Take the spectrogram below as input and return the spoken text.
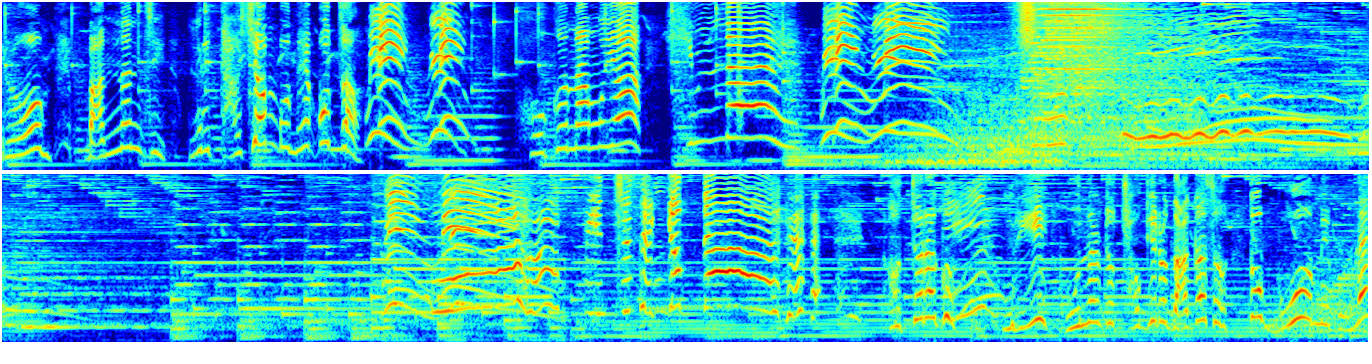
그럼 맞는지 우리 다시 한번 해보자. 허그나무야 힘내. 우와, 빛이 생겼다. 어쩌라고? 우리 오늘도 저기로 나가서 또 모험해 볼래?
